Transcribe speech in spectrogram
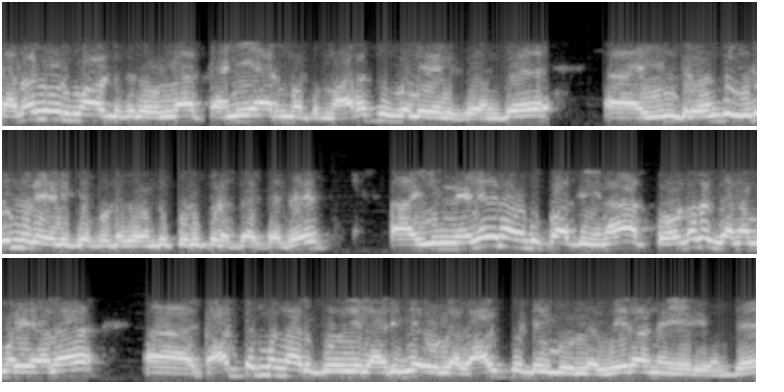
கடலூர் மாவட்டத்தில் உள்ள தனியார் மற்றும் அரசு பள்ளிகளுக்கு வந்து இன்று வந்து விடுமுறை அளிக்கப்பட்டது வந்து குறிப்பிடத்தக்கது. இந்நிலையில வந்து பாத்தீங்கன்னா தொடர் கனமழையால காட்டுமன்னார் கோயில் அருகே உள்ள லால்பேட்டையில் உள்ள வீராண ஏரி வந்து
